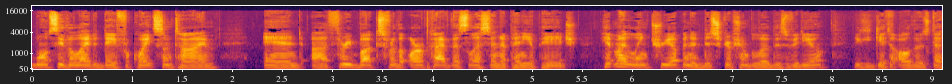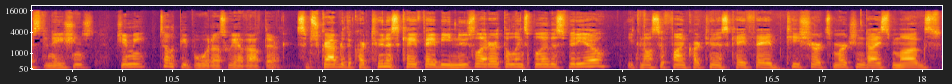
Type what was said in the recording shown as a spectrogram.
won't see the light of day for quite some time and uh, three bucks for the archive that's less than a penny a page. Hit my link tree up in the description below this video. You can get to all those destinations. Jimmy, tell the people what else we have out there. Subscribe to the Cartoonist Kayfabe newsletter at the links below this video. You can also find Cartoonist Kayfabe t-shirts, merchandise, mugs,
